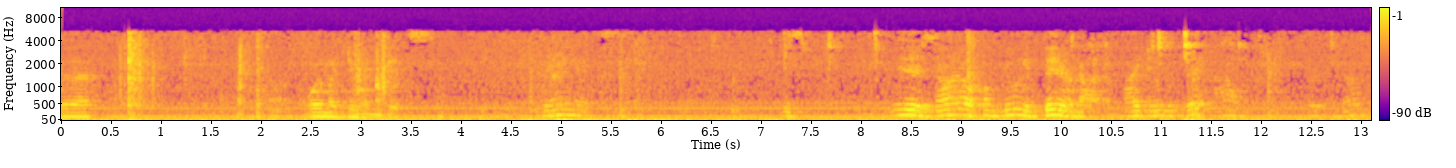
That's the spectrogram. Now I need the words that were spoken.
Uh, what am I doing? It's. It's, it is. I don't know if I'm doing a bit or not. Am I doing a bit? I don't freaking know.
